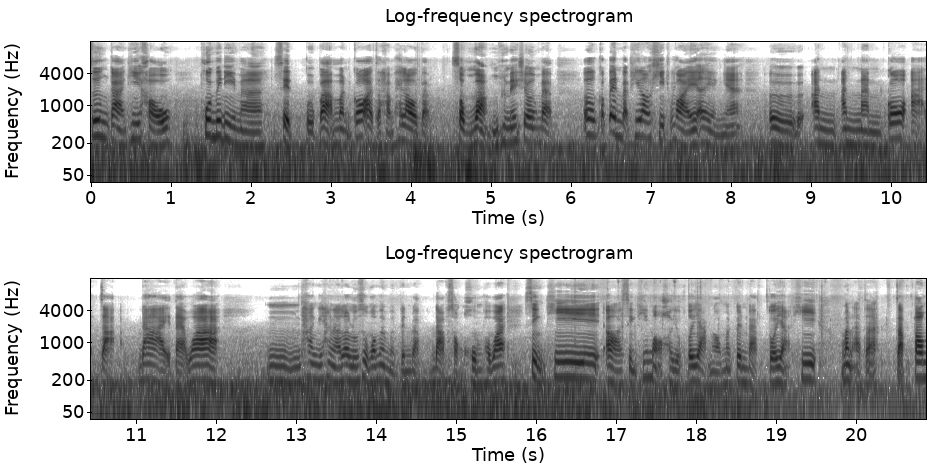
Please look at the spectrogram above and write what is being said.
ซึ่งการที่เขาพูดไม่ดีมาเสร็จปุ๊บอะมันก็อาจจะทำให้เราแบบสมหวังในเชิงแบบ เออ ก็เป็นแบบที่เราคิดไว้อะไรอย่างเงี้ย เออ อันอันนั้นก็อาจจะได้แต่ว่า ทางนี้ทางนั้นเรารู้สึกว่ามันเหมือนเป็นแบบดาบสองคม เพราะว่าสิ่งที่สิ่งที่หมอเขายกตัวอย่างเนาะมันเป็นแบบตัวอย่างที่มันอาจจะจับต้อง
